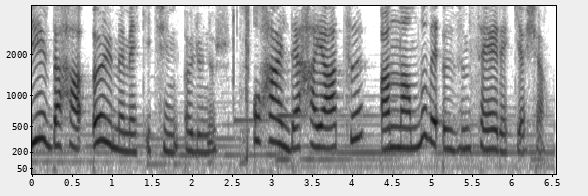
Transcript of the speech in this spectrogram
bir daha ölmemek için ölünür. O halde hayatı anlamlı ve özümseyerek yaşa.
